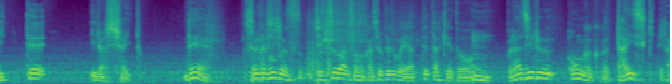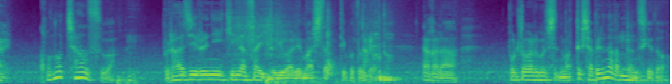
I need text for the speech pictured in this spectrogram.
行っていらっしゃいと。でそれで僕は実はそのカシオペとかやってたけど、うん、ブラジル音楽が大好きで、はい、このチャンスはブラジルに行きなさいと言われましたっていうことで、だからポルトガル語全く喋れなかったんですけど、うん、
